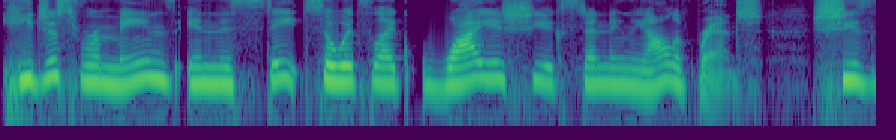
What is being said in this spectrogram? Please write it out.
he just remains in this state. So it's like, why is she extending the olive branch? She's.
